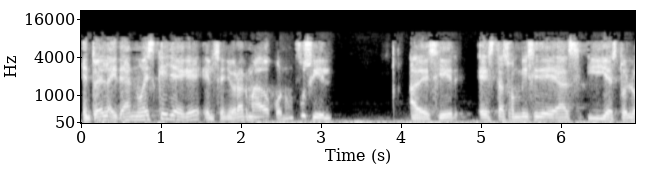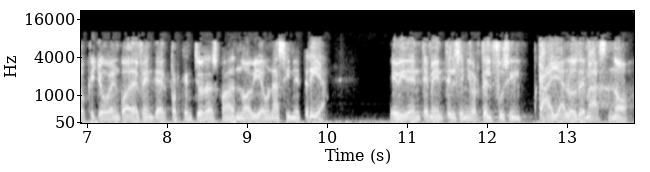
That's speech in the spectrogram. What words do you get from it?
Entonces la idea no es que llegue el señor armado con un fusil a decir, estas son mis ideas y esto es lo que yo vengo a defender, porque entre otras cosas no había una simetría. Evidentemente el señor del fusil calla a los demás, no,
